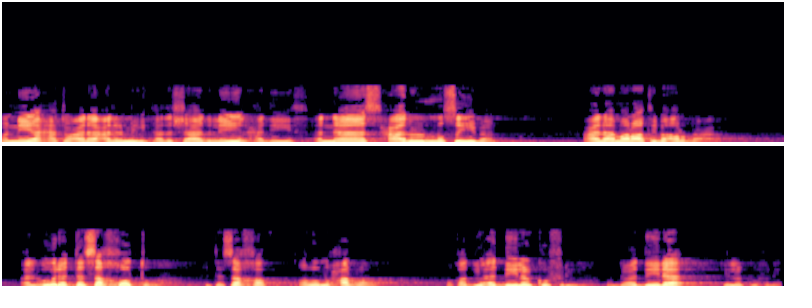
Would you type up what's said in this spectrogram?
والنياحة على على الميت. هذا الشاهد للحديث. الناس حال المصيبة على مراتب أربعة. الأولى التسخط يتسخط وهو محرم وقد يؤدي إلى الكفر قد يؤدي إلى إلى الكفر.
